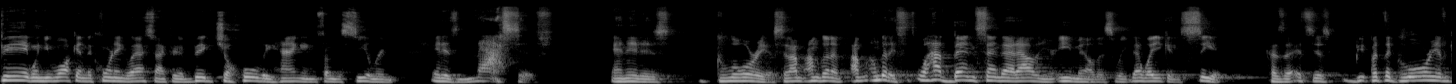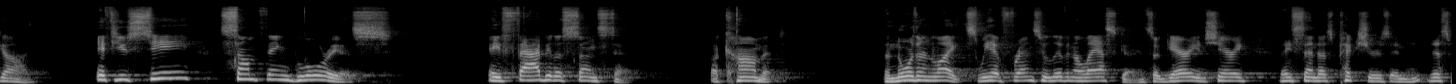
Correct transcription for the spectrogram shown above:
big when you walk in the Corning Glass Factory, a big Chihuly hanging from the ceiling. It is massive, and it is glorious. And I'm, I'm gonna, I'm, I'm, gonna, we'll have Ben send that out in your email this week. That way you can see it because it's just, but the glory of God. If you see something glorious, a fabulous sunset, a comet, the northern lights. We have friends who live in Alaska. And so Gary and Sherry, they send us pictures and this,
